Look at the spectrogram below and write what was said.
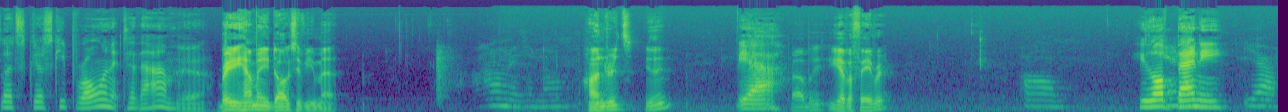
let's just keep rolling it to them. Yeah, Brady, how many dogs have you met? I don't even know. Hundreds, you think? Yeah, Probably. You have a favorite? Um, you love Canine. Benny. yeah.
